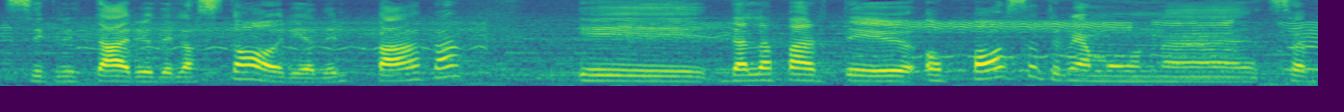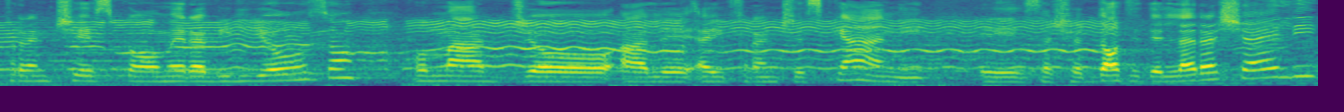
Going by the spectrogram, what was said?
segretario della storia del Papa, e dalla parte opposta troviamo un eh, San Francesco meraviglioso, omaggio alle, ai francescani e sacerdoti dell'Araceli,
